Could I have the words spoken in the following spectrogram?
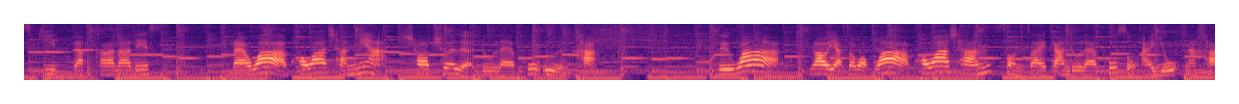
สกิดะการะเดสแปลว่าเพราะว่าฉันเนี่ยชอบช่วยเหลือดูแลผู้อื่นค่ะ หรือว่าเราอยากจะบอกว่า เพราะว่าฉันสนใจการดูแลผู้สูงอายุนะคะ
